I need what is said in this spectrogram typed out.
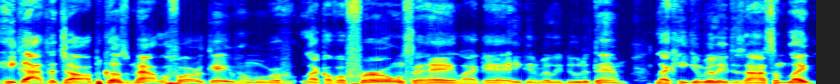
he got the job because Matt LaFleur gave him a like a referral and said, "Hey, like yeah, he can really do the thing. Like he can really design some like."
